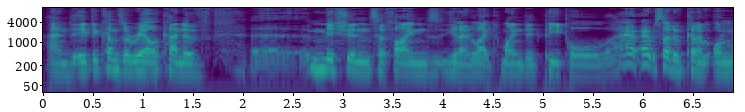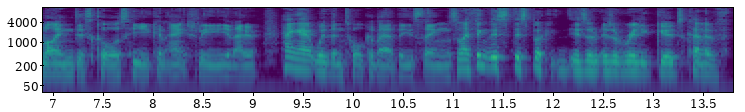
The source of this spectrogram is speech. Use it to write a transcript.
And it becomes a real kind of uh, mission to find you know like-minded people outside of kind of online discourse who you can actually you know hang out with and talk about these things. And I think this this book is a is a really good kind of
